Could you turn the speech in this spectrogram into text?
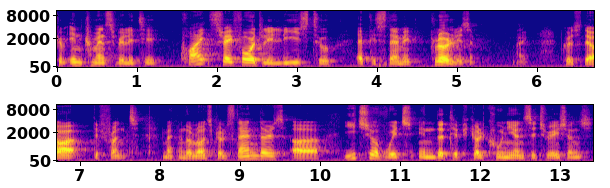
incommensurability quite straightforwardly leads to epistemic pluralism right? because there are different methodological standards, uh, each of which in the typical Kuhnian situations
